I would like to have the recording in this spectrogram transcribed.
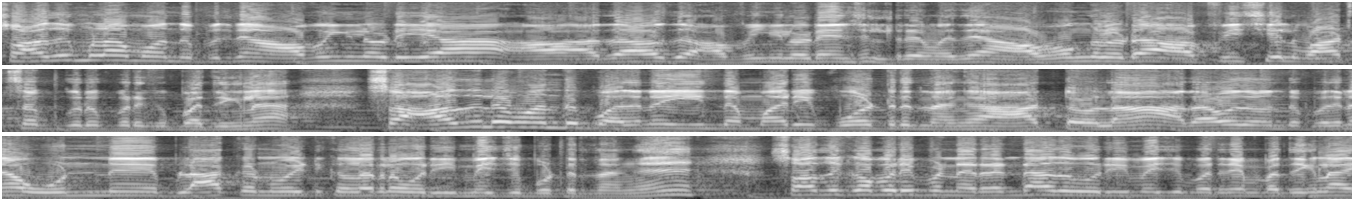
ஸோ அதுவும் இல்லாமல் வந்து பார்த்தீங்கன்னா அவங்களுடைய அதாவது அவங்களுடைய சொல்கிறேன் வந்து அவங்களோட அஃபிஷியல் வாட்ஸ்அப் குரூப் இருக்குது பார்த்தீங்களா ஸோ அதில் வந்து பார்த்தீங்கன்னா இந்த மாதிரி போட்டிருந்தாங்க ஆட்டோலாம். அதாவது வந்து பார்த்தீங்கன்னா ஒன்று பிளாக் அண்ட் ஒயிட் கலரில் ஒரு இமேஜ் போட்டிருந்தாங்க. ஸோ அதுக்கப்புறம் இப்போ நான் ரெண்டாவது ஒரு இமேஜ் பார்த்தீங்கன்னா பார்த்தீங்களா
